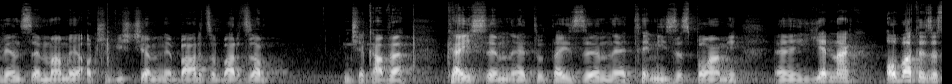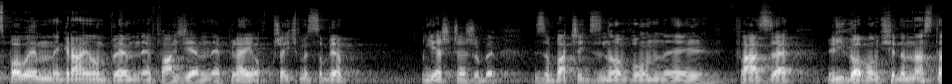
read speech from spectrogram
więc mamy oczywiście bardzo, bardzo ciekawe case'y tutaj z tymi zespołami. Jednak oba te zespoły grają w fazie playoff. Przejdźmy sobie jeszcze, żeby zobaczyć znowu y, fazę ligową. 17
